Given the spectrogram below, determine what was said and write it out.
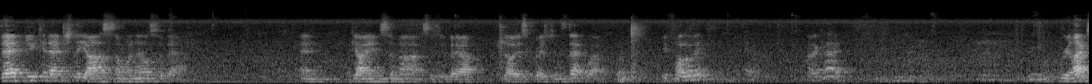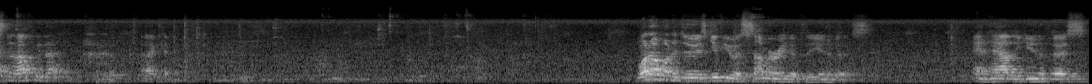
that you can actually ask someone else about and gain some answers about those questions that way. You follow me? Okay. Relaxed enough with that? Okay. What I want to do is give you a summary of the universe and how the universe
